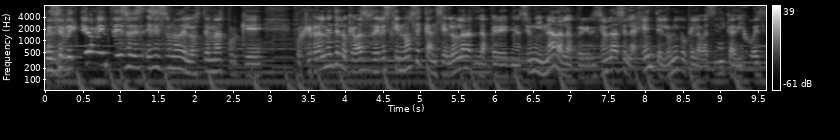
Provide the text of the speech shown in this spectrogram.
Pues efectivamente eso es, ese es uno de los temas porque, porque realmente lo que va a suceder es que no se canceló la, la peregrinación ni nada, la peregrinación la hace la gente, lo único que la basílica dijo es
